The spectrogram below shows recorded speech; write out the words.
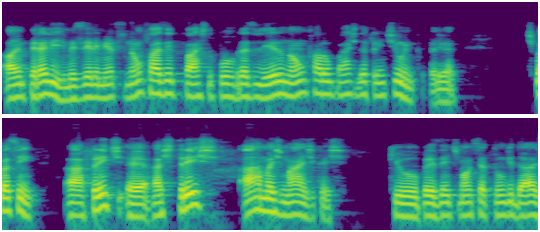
ao imperialismo. Esses elementos não fazem parte do povo brasileiro, não falam parte da frente única, tá ligado? Tipo assim, a frente, é, as três armas mágicas que o presidente Mao Tse Tung dá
